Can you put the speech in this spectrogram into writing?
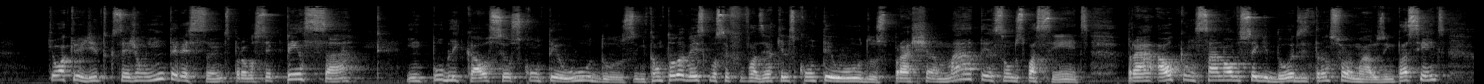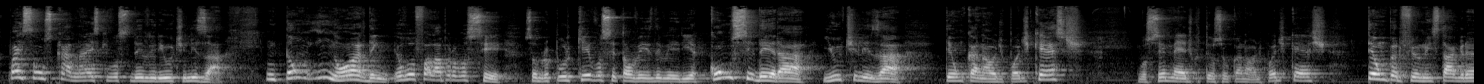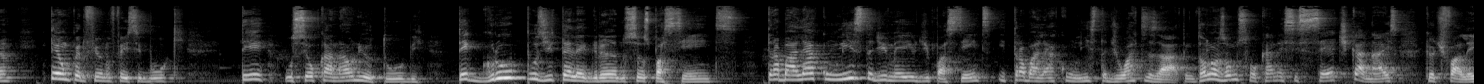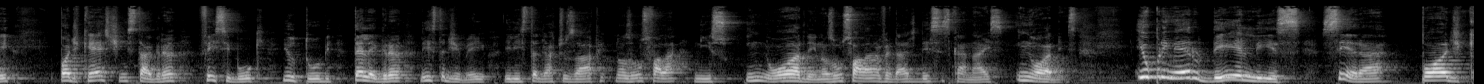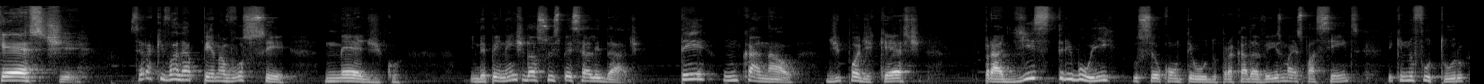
que eu acredito que sejam interessantes para você pensar em publicar os seus conteúdos. Então, toda vez que você for fazer aqueles conteúdos para chamar a atenção dos pacientes, para alcançar novos seguidores e transformá-los em pacientes, quais são os canais que você deveria utilizar? Então, em ordem, eu vou falar para você sobre por que você talvez deveria considerar e utilizar ter um canal de podcast, você médico ter o seu canal de podcast, ter um perfil no Instagram, ter um perfil no Facebook, ter o seu canal no YouTube, ter grupos de Telegram dos seus pacientes, trabalhar com lista de e-mail de pacientes e trabalhar com lista de WhatsApp. Então nós vamos focar nesses sete canais que eu te falei: podcast, Instagram, Facebook, YouTube, Telegram, lista de e-mail e lista de WhatsApp. Nós vamos falar nisso em ordem. Nós vamos falar, na verdade, desses canais em ordens. E o primeiro deles será podcast. Será que vale a pena você, médico, independente da sua especialidade, ter um canal de podcast para distribuir o seu conteúdo para cada vez mais pacientes e que no futuro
